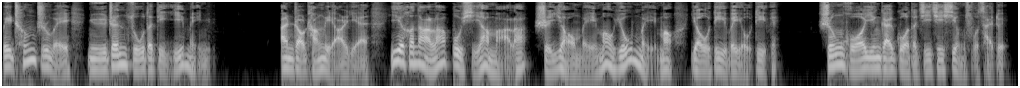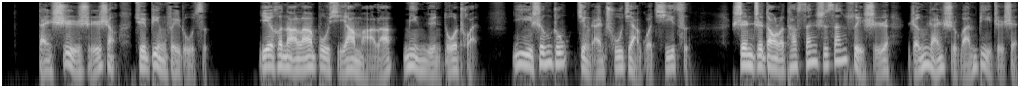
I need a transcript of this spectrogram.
被称之为女真族的第一美女。按照常理而言，叶赫那拉·布喜亚马拉是要美貌有美貌，要地位有地位，生活应该过得极其幸福才对。但事实上却并非如此。叶赫那拉·布喜亚马拉命运多舛，一生中竟然出嫁过七次，甚至到了她三十三岁时，仍然是完璧之身。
